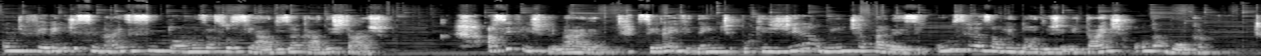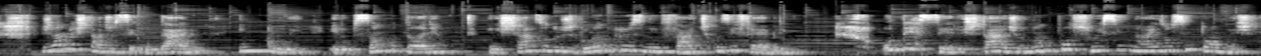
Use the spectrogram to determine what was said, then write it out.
com diferentes sinais e sintomas associados a cada estágio. A sífilis primária será evidente porque geralmente aparecem úlceras ao redor dos genitais ou da boca. Já no estágio secundário, inclui erupção cutânea, inchaço dos glândulos linfáticos e febre. O terceiro estágio não possui sinais ou sintomas,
